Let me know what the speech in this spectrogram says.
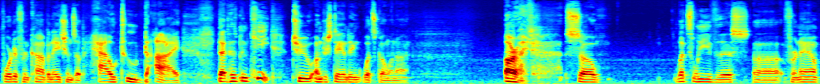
four different combinations of how to die. That has been key to understanding what's going on. All right. So let's leave this uh, for now.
